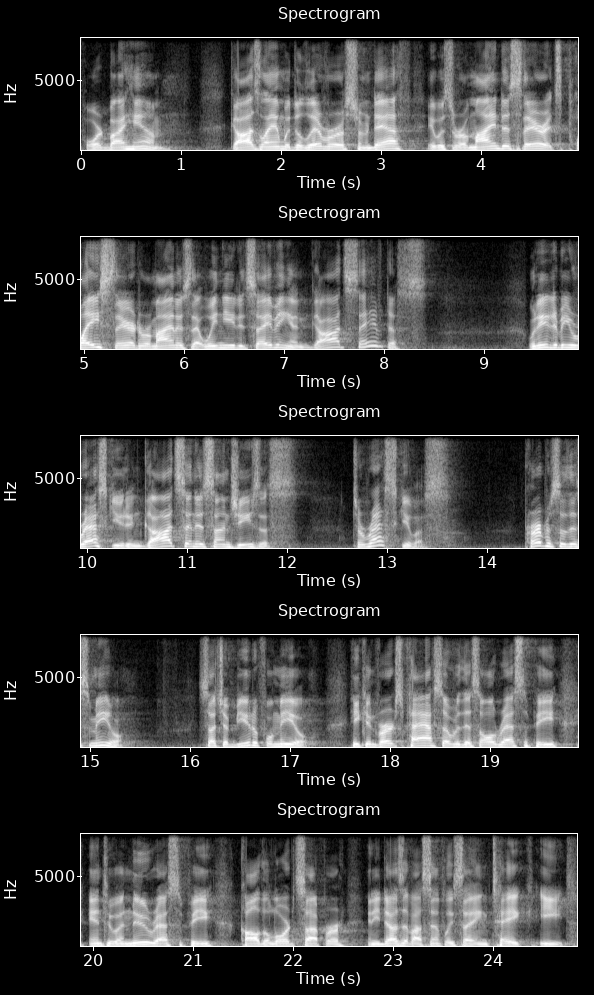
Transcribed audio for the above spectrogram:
Poured by him. God's Lamb would deliver us from death. It was to remind us there, it's placed there to remind us that we needed saving, and God saved us. We needed to be rescued, and God sent His Son Jesus to rescue us. Purpose of this meal. Such a beautiful meal. He converts Passover, this old recipe, into a new recipe called the Lord's Supper, and he does it by simply saying, Take, eat,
